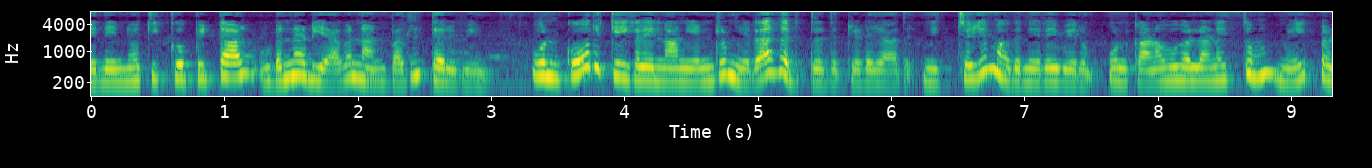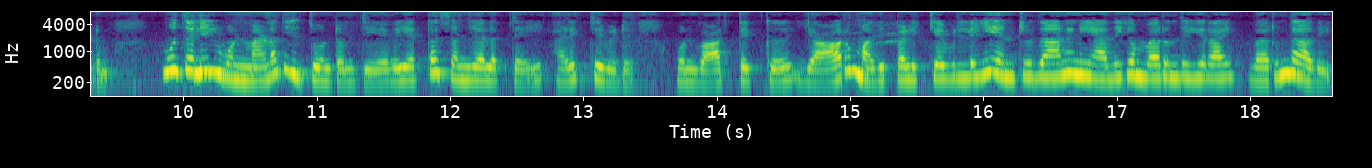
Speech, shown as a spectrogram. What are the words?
என்னை நோக்கி கூப்பிட்டால் உடனடியாக நான் பதில் தருவேன். உன் கோரிக்கைகளை நான் என்றும் நிராகரித்தது கிடையாது நிச்சயம் அது நிறைவேறும். உன் கனவுகள் அனைத்தும் மெய்ப்படும். முதலில் உன் மனதில் தோன்றும் தேவையற்ற சஞ்சலத்தை அழித்துவிடு. உன் வார்த்தைக்கு யாரும் மதிப்பளிக்கவில்லையே என்றுதானே நீ அதிகம் வருந்துகிறாய்? வருந்தாதே.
